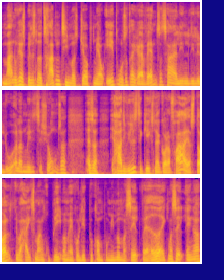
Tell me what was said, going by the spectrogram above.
meget, nu kan jeg spille sådan noget 13 timers job, som jeg er jo ædru, så drikker jeg vand, så tager jeg lige en lille lur eller en meditation. Så, altså, jeg har de vildeste gigs, når jeg går derfra, og jeg er stolt. Det var, har ikke så mange problemer med at gå lidt på kompromis med mig selv, for jeg havde ikke mig selv længere.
